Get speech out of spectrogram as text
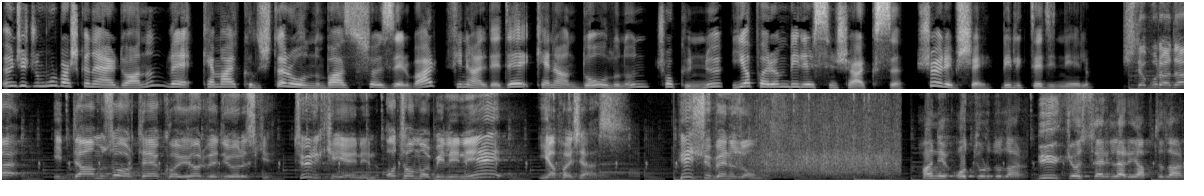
önce Cumhurbaşkanı Erdoğan'ın ve Kemal Kılıçdaroğlu'nun bazı sözleri var. Finalde de Kenan Doğulu'nun çok ünlü Yaparım Bilirsin şarkısı. Şöyle bir şey birlikte dinleyelim. İşte burada iddiamızı ortaya koyuyor ve diyoruz ki Türkiye'nin otomobilini yapacağız. Hiç şüpheniz olmasın. Hani oturdular, büyük gösteriler yaptılar,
